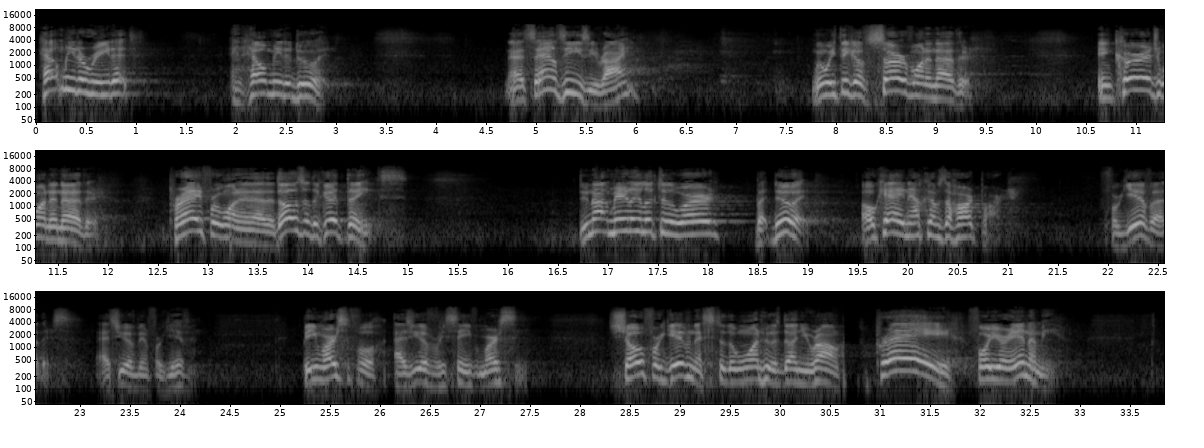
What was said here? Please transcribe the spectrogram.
Help me to read it and help me to do it. Now it sounds easy, right? When we think of serve one another, encourage one another, pray for one another, those are the good things. Do not merely look to the word, but do it. Okay, now comes the hard part. Forgive others as you have been forgiven. Be merciful as you have received mercy. Show forgiveness to the one who has done you wrong. Pray for your enemy.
